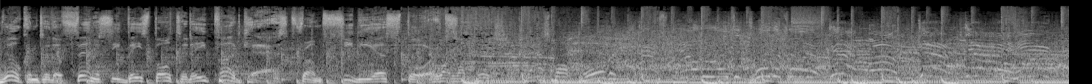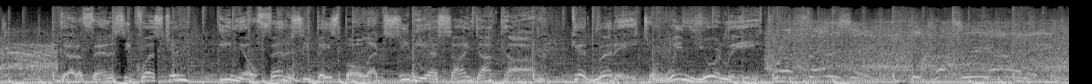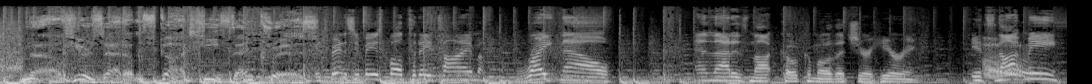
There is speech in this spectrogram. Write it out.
Welcome to the Fantasy Baseball Today podcast from CBS Sports. One one pitch, fastball pulled and. Alvarez it toward the corner. Get out, Get out! Get out of here! Get out! Got a fantasy question? Email fantasybaseball at cbsi.com. Get ready to win your league. Where fantasy becomes reality. Now, here's Adam, Scott, Heath, and Chris. It's fantasy baseball today time right now, and that is not Kokomo that you're hearing. It's not me.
